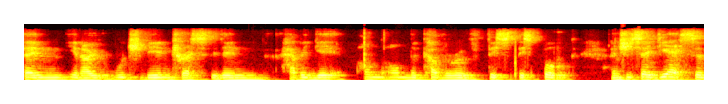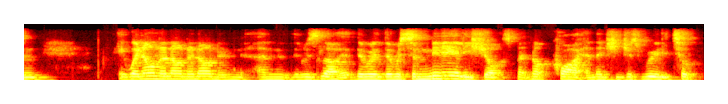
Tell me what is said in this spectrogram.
then you know, would she be interested in having it on on the cover of this this book? And she said yes. And it went on and on and on, and, and there was like there were there were some nearly shots, but not quite. And then she just really took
